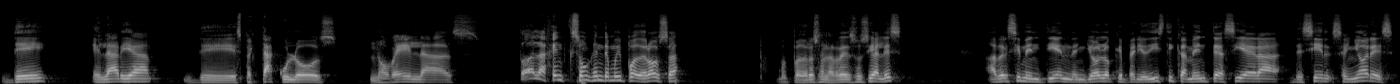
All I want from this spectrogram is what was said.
de el área de espectáculos, novelas, toda la gente que son gente muy poderosa, muy poderosa en las redes sociales, a ver si me entienden. Yo lo que periodísticamente hacía era decir, señores,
